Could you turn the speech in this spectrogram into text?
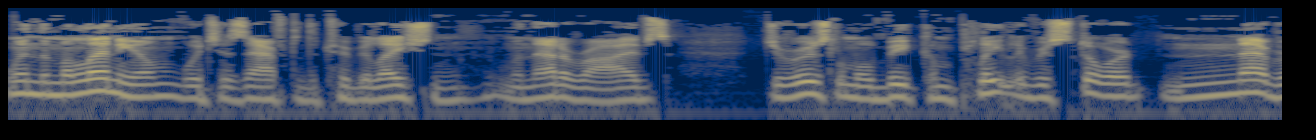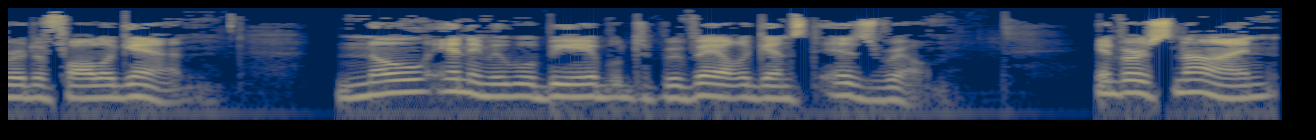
When the millennium, which is after the tribulation, when that arrives, Jerusalem will be completely restored, never to fall again no enemy will be able to prevail against Israel. In verse 9,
